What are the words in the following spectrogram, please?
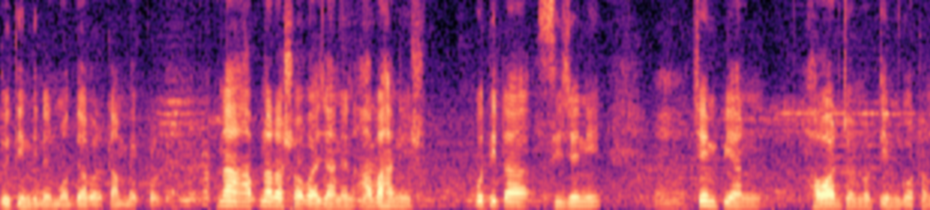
দুই তিন দিনের মধ্যে আবার কাম করবে। না, আপনারা সবাই জানেন, আবাহানি প্রতিটা সিজনই চ্যাম্পিয়ন হওয়ার জন্য টিম গঠন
